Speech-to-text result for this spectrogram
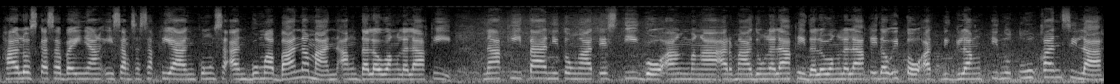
Halos kasabay niya ang isang sasakyan kung saan bumaba naman ang dalawang lalaki. Nakita nito nga testigo ang mga armadong lalaki, dalawang lalaki daw ito at biglang tinutukan sila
